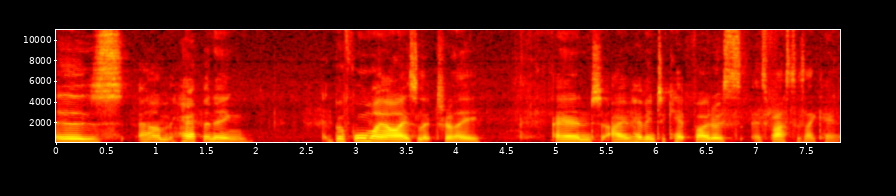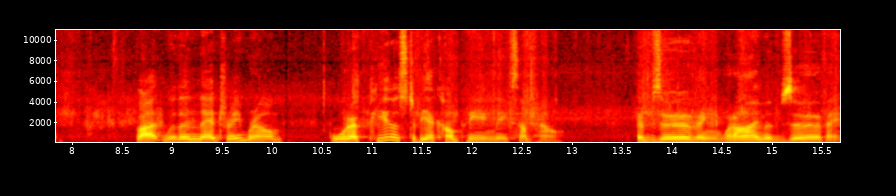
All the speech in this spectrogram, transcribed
is um, happening before my eyes literally and I'm having to get photos as fast as I can. But within that dream realm, what appears to be accompanying me somehow, observing what I'm observing.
